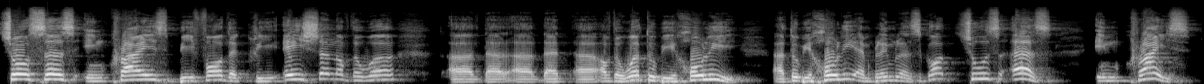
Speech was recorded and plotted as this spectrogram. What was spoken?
chose us in Christ before the creation of the world, uh, that, uh, that of the world to be holy, to be holy and blameless. God chose us in Christ.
